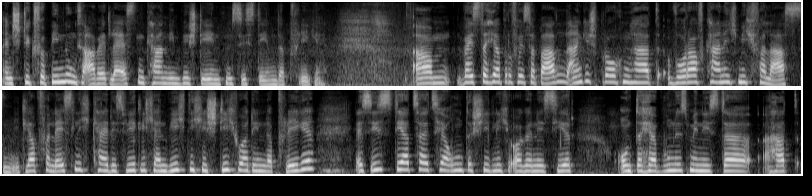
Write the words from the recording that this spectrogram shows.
ein Stück Verbindungsarbeit leisten kann im bestehenden System der Pflege. Ähm, weil es der Herr Professor Badl angesprochen hat, worauf kann ich mich verlassen? Ich glaube, Verlässlichkeit ist wirklich ein wichtiges Stichwort in der Pflege. Es ist derzeit sehr unterschiedlich organisiert und der Herr Bundesminister hat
